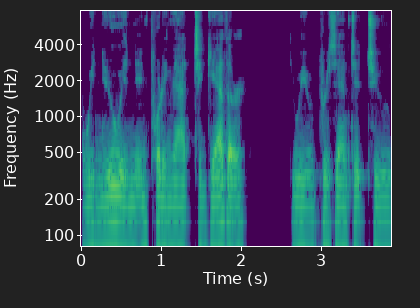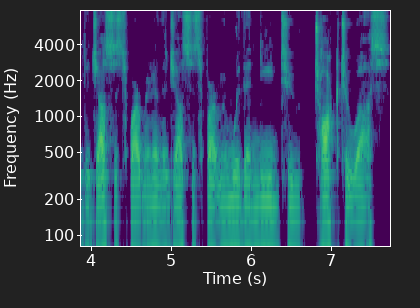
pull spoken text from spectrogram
We knew in, in putting that together, we would present it to the Justice Department, and the Justice Department would then need to talk to us,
